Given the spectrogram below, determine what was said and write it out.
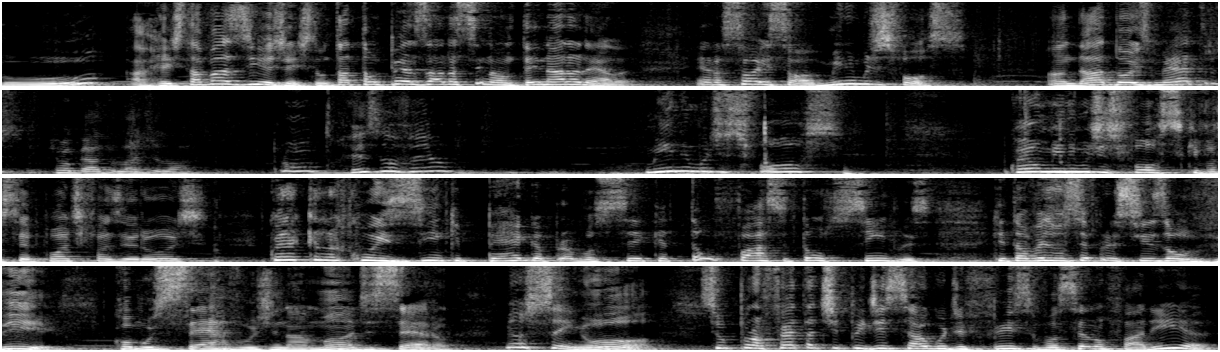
Uh, a rede está vazia, gente. Não está tão pesada assim, não. Não tem nada nela. Era só isso, ó. Mínimo de esforço. Andar dois metros, jogar do lado de lá. Pronto, resolveu. Mínimo de esforço. Qual é o mínimo de esforço que você pode fazer hoje? Qual é aquela coisinha que pega para você, que é tão fácil, tão simples, que talvez você precisa ouvir, como os servos de Naamã disseram: Meu senhor, se o profeta te pedisse algo difícil, você não faria?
